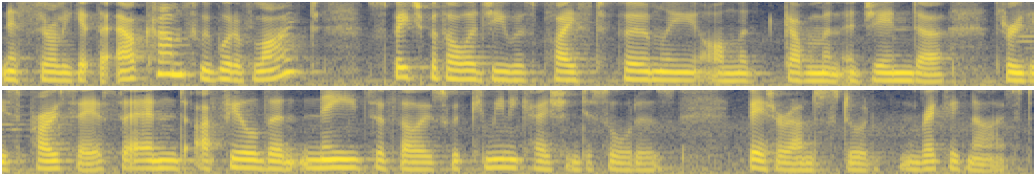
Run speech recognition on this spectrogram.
necessarily get the outcomes we would have liked, speech pathology was placed firmly on the government agenda through this process, and I feel the needs of those with communication disorders better understood and recognised.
